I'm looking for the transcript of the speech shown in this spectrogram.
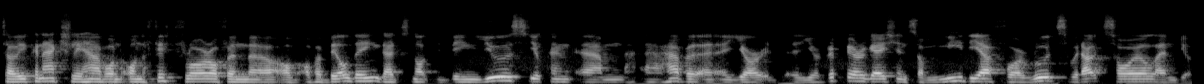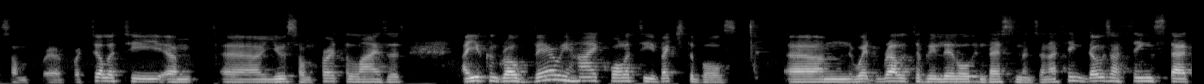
So you can actually have on, on the fifth floor of an uh, of, of a building that's not being used. You can um, have a, a, your your drip irrigation, some media for roots without soil, and some uh, fertility. Um, uh, use some fertilizers and you can grow very high quality vegetables um, with relatively little investment. And I think those are things that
